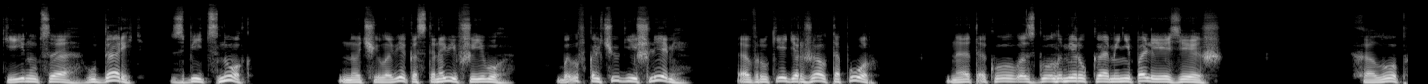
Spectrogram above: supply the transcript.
Кинуться, ударить, сбить с ног. Но человек, остановивший его, был в кольчуге и шлеме, а в руке держал топор. На такого с голыми руками не полезешь. Холоп,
